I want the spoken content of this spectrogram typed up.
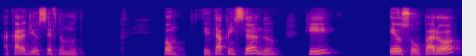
A cara de Yosef não muda. Bom, ele está pensando que eu sou o Paró,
